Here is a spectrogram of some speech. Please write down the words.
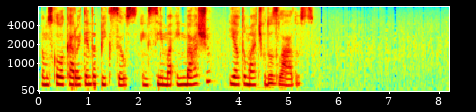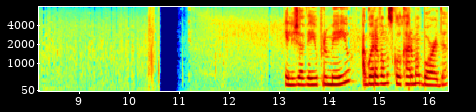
Vamos colocar 80 pixels em cima e embaixo e automático dos lados. Ele já veio para o meio, agora vamos colocar uma borda.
